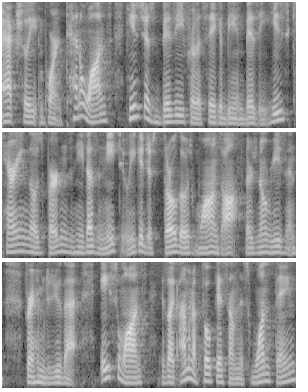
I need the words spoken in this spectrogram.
actually important. Ten of Wands, he's just busy for the sake of being busy. He's carrying those burdens and he doesn't need to. He could just throw those wands off. There's no reason for him to do that. Ace of Wands is like, I'm going to focus on this one thing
